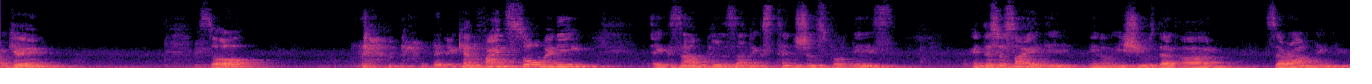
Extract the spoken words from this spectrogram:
Okay? So, then you can find so many examples and extensions for this in the society, you know, issues that are surrounding you.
